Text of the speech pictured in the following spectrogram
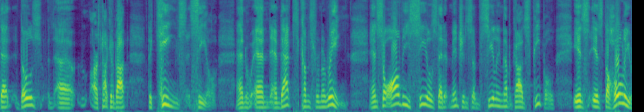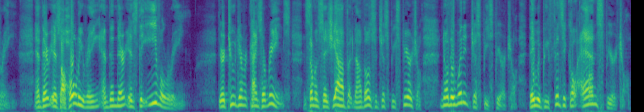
that those uh, are talking about the king's seal. And, and, and that comes from a ring. And so all these seals that it mentions of sealing up God's people is, is the holy ring. And there is a holy ring, and then there is the evil ring. There are two different kinds of rings. And someone says, yeah, but now those would just be spiritual. No, they wouldn't just be spiritual. They would be physical and spiritual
